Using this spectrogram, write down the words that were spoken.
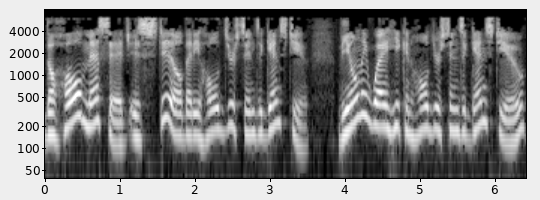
The whole message is still that he holds your sins against you. The only way he can hold your sins against you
